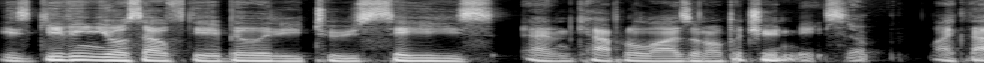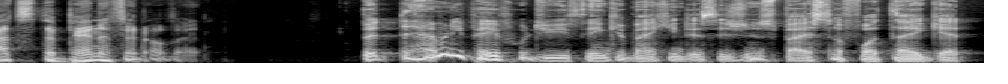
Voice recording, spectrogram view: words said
is giving yourself the ability to seize and capitalize on opportunities. Yep. Like that's the benefit of it. But how many people do you think are making decisions based off what they get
